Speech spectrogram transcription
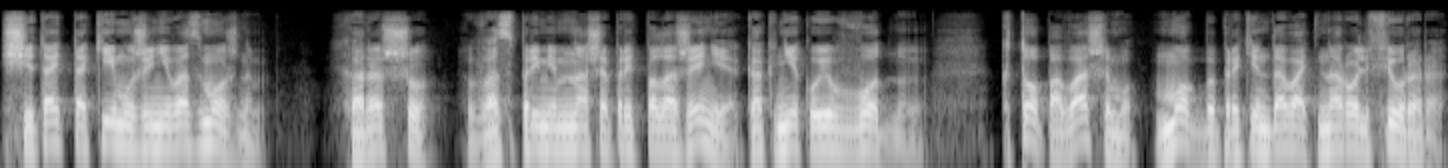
считать таким уже невозможным? Хорошо, Воспримем наше предположение как некую вводную. Кто, по-вашему, мог бы претендовать на роль фюрера,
